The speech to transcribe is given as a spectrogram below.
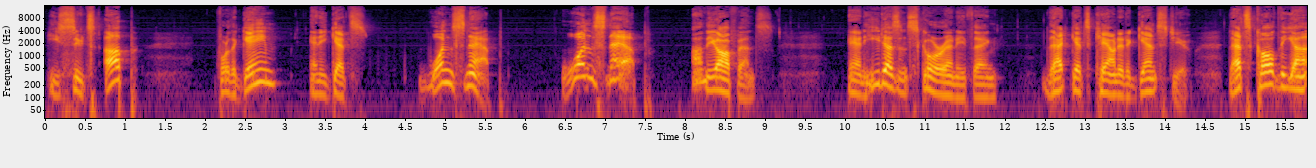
he suits up for the game and he gets one snap, one snap on the offense and he doesn't score anything, that gets counted against you. That's called the uh,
